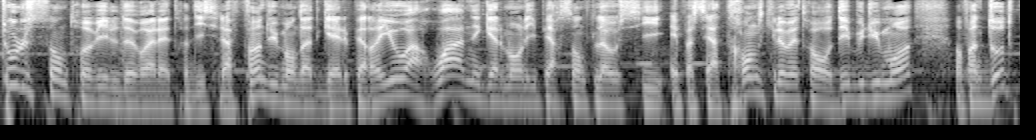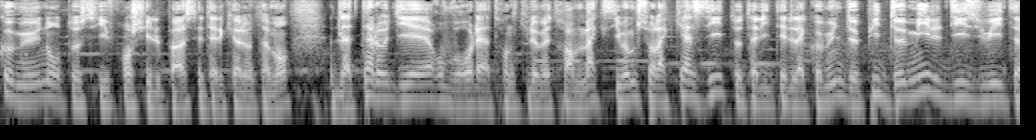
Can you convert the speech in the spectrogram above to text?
Tout le centre-ville devrait l'être d'ici la fin du mandat de Gaël Perdriau. À Rouen également, l'hypercentre là aussi est passé à 30 km heure au début du mois. Enfin, d'autres communes ont aussi franchi le pas. C'était le cas notamment de la Talaudière où vous roulez à 30 km heure maximum sur la quasi-totalité de la commune depuis 2018.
